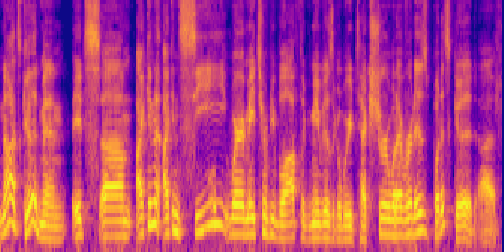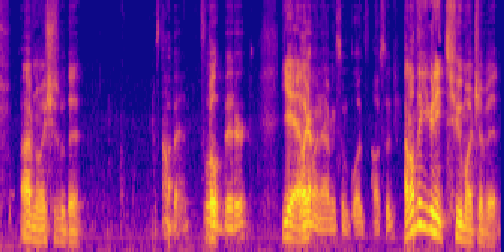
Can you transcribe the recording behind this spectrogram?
No, it's good, man. It's um, I can I can see where it may turn people off. Like maybe there's like a weird texture or whatever it is, but it's good. I I have no issues with it. It's not bad. It's a little Well- bitter. Yeah, I like don't mind having some blood sausage. I don't think you can eat too much of it.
